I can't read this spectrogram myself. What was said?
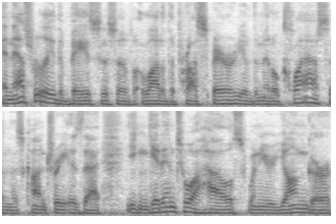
And that's really the basis of a lot of the prosperity of the middle class in this country is that you can get into a house when you're younger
